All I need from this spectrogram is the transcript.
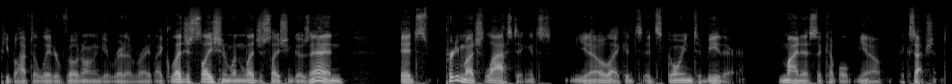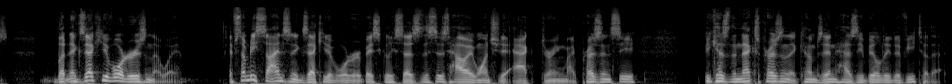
people have to later vote on and get rid of, right? Like legislation when legislation goes in, it's pretty much lasting. It's you know, like it's it's going to be there, minus a couple, you know, exceptions. But an executive order isn't that way. If somebody signs an executive order, it basically says this is how I want you to act during my presidency because the next president that comes in has the ability to veto that,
